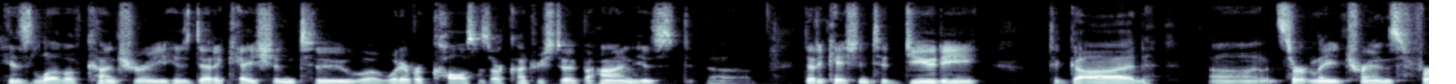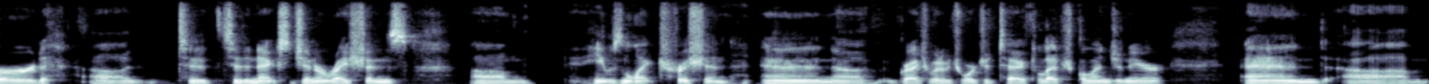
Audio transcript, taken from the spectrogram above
his love of country, his dedication to uh, whatever causes our country stood behind, his uh, dedication to duty, to God, uh, certainly transferred uh, to to the next generations. Um, he was an electrician and uh, graduate of Georgia Tech, electrical engineer, and um,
